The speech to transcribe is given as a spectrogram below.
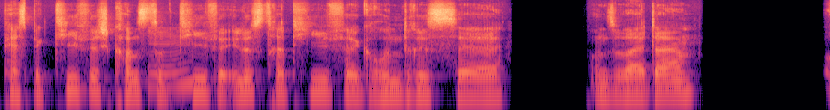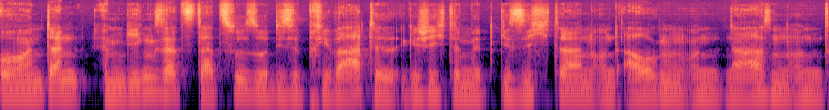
perspektivisch konstruktive, mhm. illustrative, Grundrisse und so weiter. Und dann im Gegensatz dazu so diese private Geschichte mit Gesichtern und Augen und Nasen und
